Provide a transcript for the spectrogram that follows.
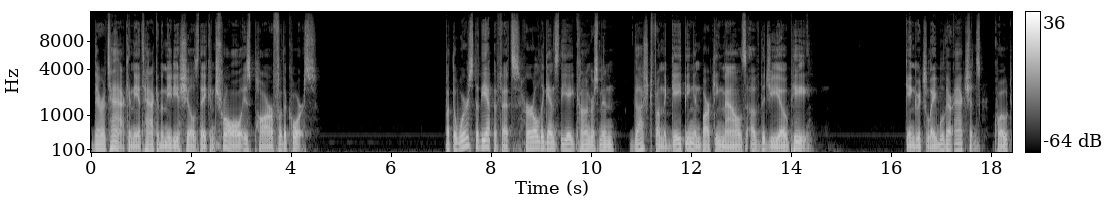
Their attack and the attack of the media shills they control is par for the course. But the worst of the epithets hurled against the eight congressmen gushed from the gaping and barking mouths of the GOP. Gingrich labeled their actions, quote,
